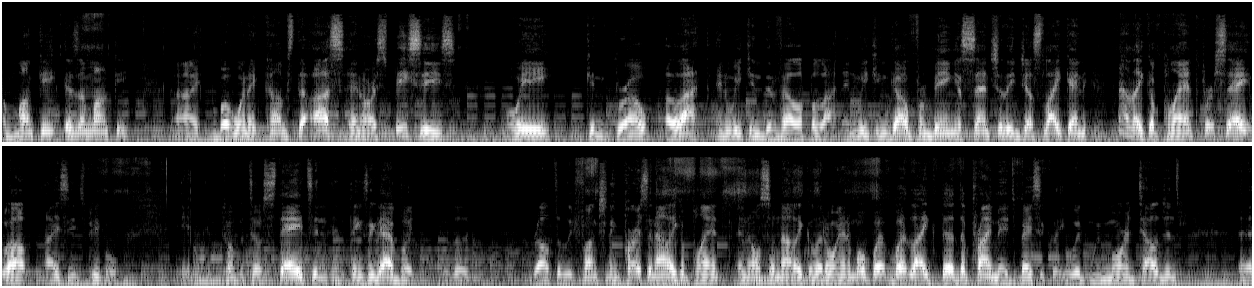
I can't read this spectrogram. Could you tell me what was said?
A monkey is a monkey. Right? But when it comes to us and our species, we can grow a lot and we can develop a lot and we can go from being essentially just like an not like a plant per se well i see people in, in comatose states and, and, things like that but with a relatively functioning person not like a plant and also not like a little animal but but like the the primates basically with, with more intelligence uh,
